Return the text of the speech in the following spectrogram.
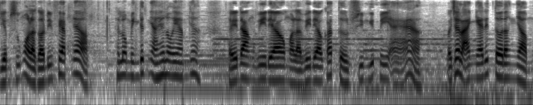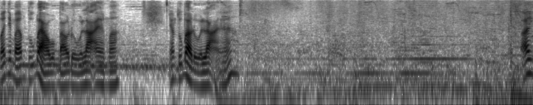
kiếm súng hoặc là cờ đi phép nhá. Hello minh đức nha, hello em nhá. Thấy đăng video mà là video cắt từ stream give me á à? Vậy chắc là anh editor đang nhầm á, nhưng mà em tú bảo bảo đổi lại mà. Em tú bảo đổi lại á. Anh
